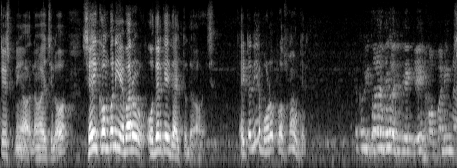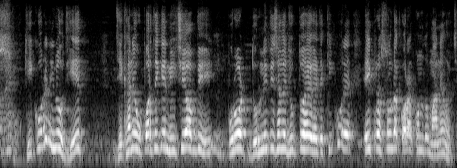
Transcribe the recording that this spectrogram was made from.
টেস্ট নিয়ে হয়েছিল সেই কোম্পানি এবারও ওদেরকেই দায়িত্ব দেওয়া হয়েছে। এটা নিয়ে বড় প্রশ্ন উঠে। কি করে নিল? যে যেখানে উপর থেকে নিচে অবধি পুরো দুর্নীতির সঙ্গে যুক্ত হয়ে গেছে, কি করে এই প্রশ্নটা করার কোনো তো মানে হচ্ছে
